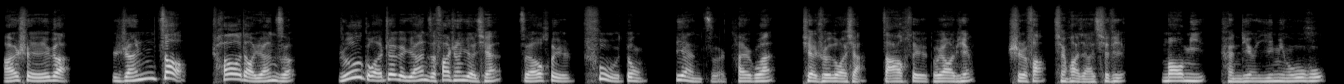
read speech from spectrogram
而是一个人造超导原子。如果这个原子发生跃迁，则会触动。电子开关，铁锤落下，砸碎毒药瓶，释放氰化钾气体，猫咪肯定一命呜呼。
